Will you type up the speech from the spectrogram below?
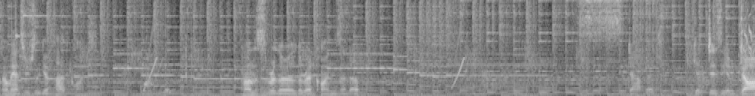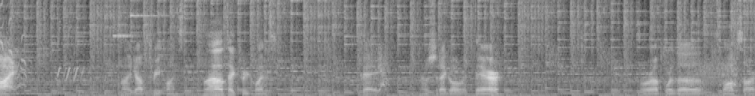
Snowmans usually get 5 coins. Oh, and this is where the, the red coins end up. Get dizzy and die! Oh, I dropped three coins. Well, I'll take three coins. Okay. Now, should I go over there? Or up where the swamps are?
